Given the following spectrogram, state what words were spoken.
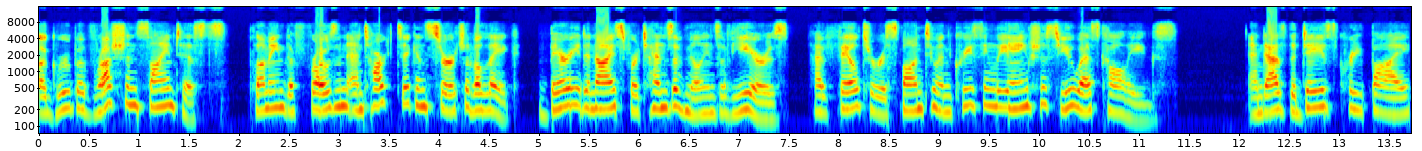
a group of Russian scientists, plumbing the frozen Antarctic in search of a lake, buried in ice for tens of millions of years, have failed to respond to increasingly anxious U.S. colleagues. And as the days creep by,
